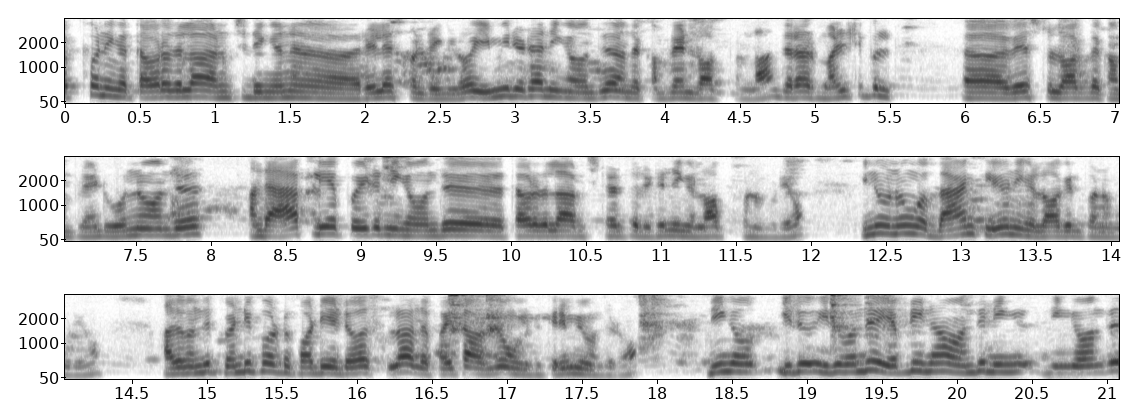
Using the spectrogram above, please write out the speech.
எப்போ நீங்கள் தவறுதலாக அனுப்பிச்சிட்டீங்கன்னு ரியலைஸ் பண்ணுறீங்களோ இமீடியட்டாக நீங்கள் வந்து அந்த கம்ப்ளைண்ட் லாக் பண்ணலாம். There are multiple ways to log the complaint ஒன்று வந்து அந்த ஆப்லேயே போயிட்டு நீங்கள் வந்து தவறுதலாக அனுப்பிச்சிட்டேன்னு சொல்லிட்டு நீங்கள் லாக் பண்ண முடியும். இன்னொன்று உங்கள் பேங்க்லேயும் நீங்கள் லாகின் பண்ண முடியும். அது வந்து twenty four to forty eight ஹவர்ஸ்க்குள்ளே அந்த பைசா வந்து உங்களுக்கு திரும்பி வந்துடும். நீங்கள் இது இது வந்து எப்படின்னா வந்து நீங்கள் நீங்கள் வந்து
